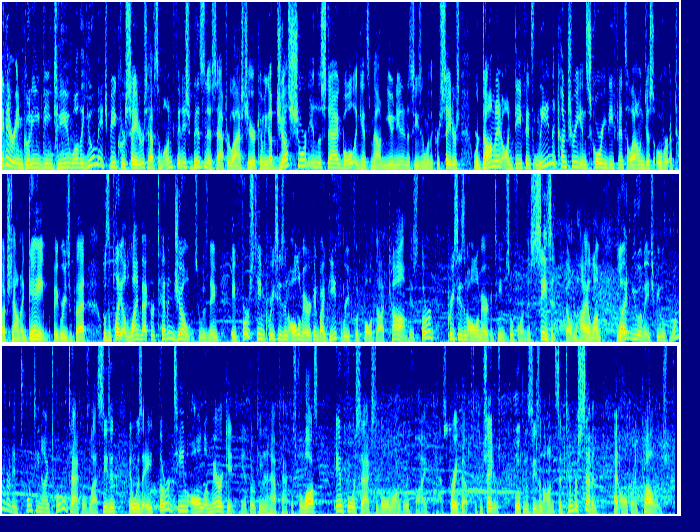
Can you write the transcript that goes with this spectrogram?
Hey there, and good evening to you. Well, the UMHB Crusaders have some unfinished business after last year, coming up just short in the Stagg Bowl against Mount Union in a season where the Crusaders were dominant on defense, leading the country in scoring defense, allowing just over a touchdown a game. A big reason for that was the play of linebacker Tevin Jones, who was named a first-team preseason All-American by D3Football.com. His third preseason All-America team so far this season. Belton High alum led UMHB with 129 total tackles last season and was a third-team All-American. He had 13 and a half tackles for loss and four sacks to go along with five pass breakups. The Crusaders will open the season on September 7th at Albright College.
